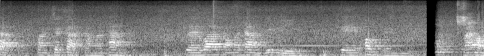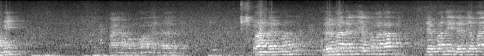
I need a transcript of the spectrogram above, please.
ตะปัญจกะกรรมฐานแปลว่ากรรมฐานที่มี เกข้องเป็นมาของนี้ไปหาหลวงพ่อเลยเออมาเดินมาเดินมาเดินเหยียบเข้ามาครับเหยียบมาดิเดินเยียบมา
